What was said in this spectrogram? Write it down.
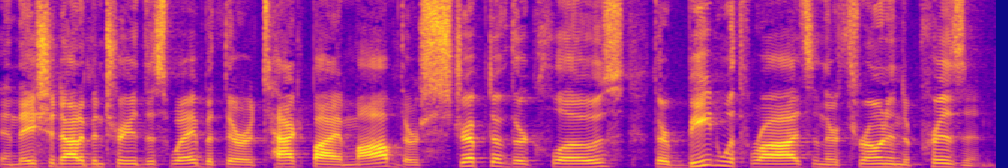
and they should not have been treated this way, but they're attacked by a mob. They're stripped of their clothes. They're beaten with rods and they're thrown into prison.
